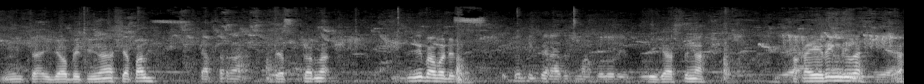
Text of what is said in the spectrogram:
Ini cak hijau betina siapan? Siap ternak. Siap ternak. Ini berapa dit? Itu 350 ribu. Tiga setengah. Iya. Pakai ring juga. Iya. Ya.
